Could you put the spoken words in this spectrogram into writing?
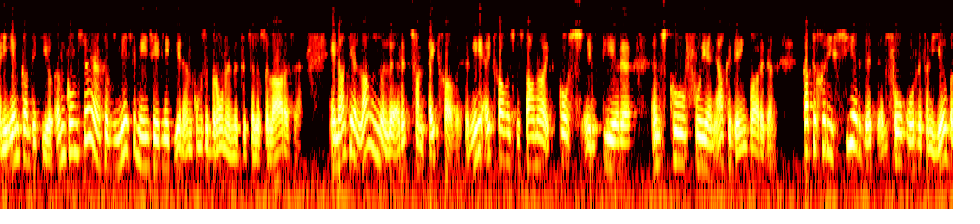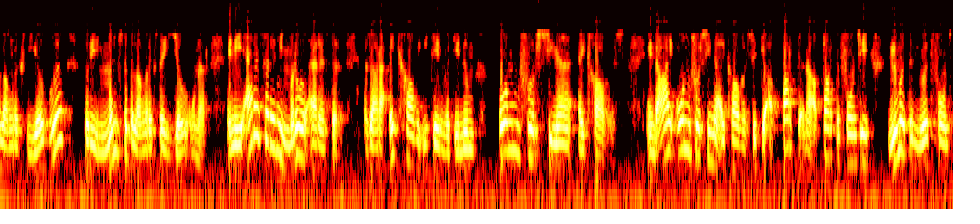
Aan die een kant het jy jou inkomste, en die meeste mense het net een inkomstebron en dit is hulle salarisse. En dan het jy 'n lang rit van uitgawes. En hierdie uitgawes bestaan nou uit kos en klere, in skoolfooie en elke denkbare ding. Kategoriseer dit in volgorde van die heel belangrikste heel bo tot die minste belangrikste heel onder. En die ergste en die middel ergste is daar 'n uitgawe item wat jy noem onvoorsiene uitgawes. En daai onvoorsiene uitgawes sit jy apart in 'n aparte fondsie, noem dit 'n noodfonds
